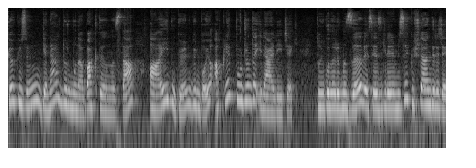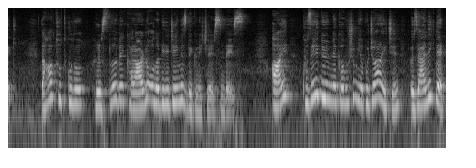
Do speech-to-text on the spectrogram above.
gökyüzünün genel durumuna baktığımızda Ay bugün gün boyu Akrep Burcu'nda ilerleyecek. Duygularımızı ve sezgilerimizi güçlendirecek. Daha tutkulu, hırslı ve kararlı olabileceğimiz bir gün içerisindeyiz. Ay kuzey düğümle kavuşum yapacağı için özellikle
